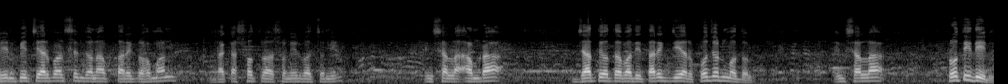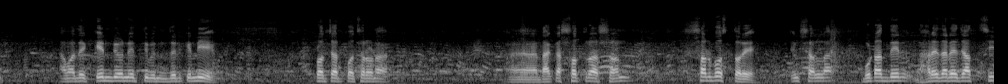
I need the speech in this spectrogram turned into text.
বিএনপি চেয়ারপারসন জনাব তারেক রহমান, ঢাকা সতেরো আসন নির্বাচনী। ইনশাল্লাহ আমরা জাতীয়তাবাদী তারেক জিয়ার প্রজন্ম দল ইনশাল্লাহ প্রতিদিন আমাদের কেন্দ্রীয় নেতৃবৃন্দদেরকে নিয়ে প্রচার প্রচারণা ঢাকা সতেরো আসন সর্বস্তরে ইনশাল্লাহ ভোটারদের ধারে ধারে যাচ্ছি,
